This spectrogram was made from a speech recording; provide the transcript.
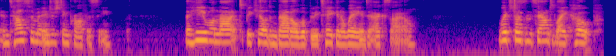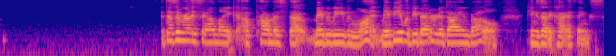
and tells him an interesting prophecy, that he will not be killed in battle, but be taken away into exile which doesn't sound like hope. It doesn't really sound like a promise that maybe we even want. Maybe it would be better to die in battle, King Zedekiah thinks.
